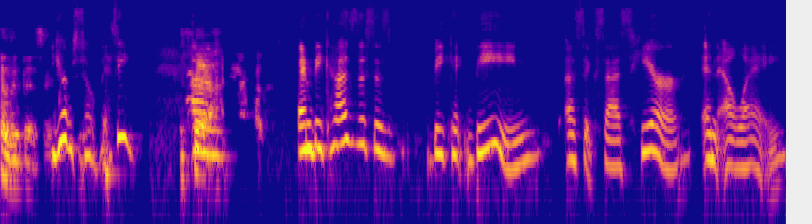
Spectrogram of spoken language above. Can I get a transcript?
really busy You're so busy. Um, and because this is beca- being a success here in LA,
